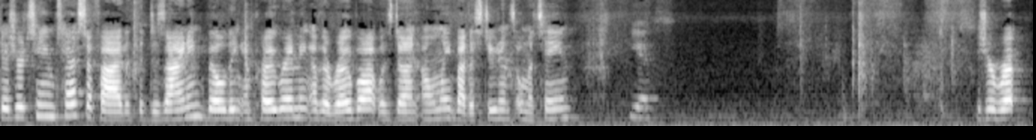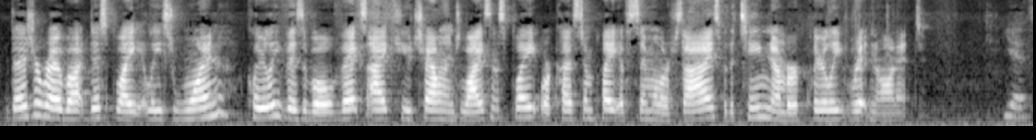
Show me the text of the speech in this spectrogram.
Does your team testify that the designing, building, and programming of the robot was done only by the students on the team? Yes. Does your, does your robot display at least one clearly visible VEX IQ Challenge license plate or custom plate of similar size with a team number clearly written on it? Yes.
